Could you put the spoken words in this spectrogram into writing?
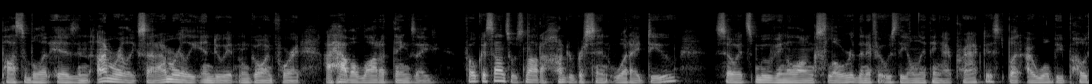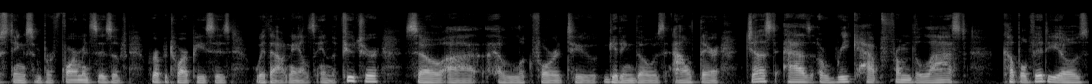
possible it is. And I'm really excited. I'm really into it and going for it. I have a lot of things I focus on, so it's not 100% what I do, so it's moving along slower than if it was the only thing I practiced, but I will be posting some performances of repertoire pieces without nails in the future, so uh, I'll look forward to getting those out there. Just as a recap from the last couple videos,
